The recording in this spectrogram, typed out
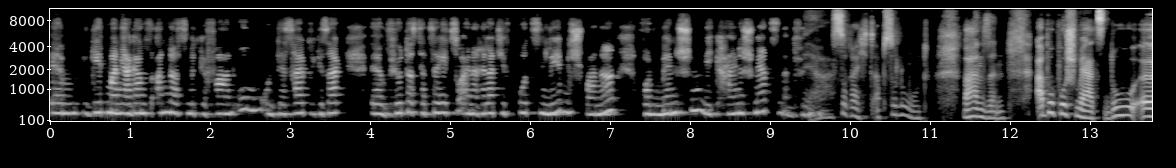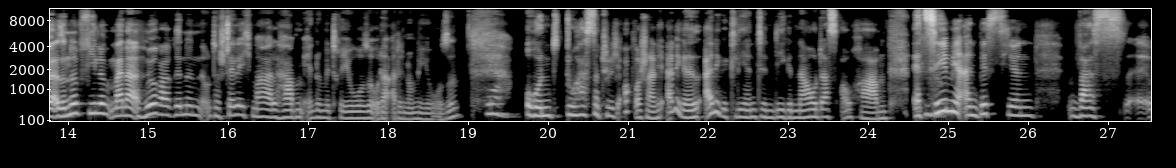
ähm, geht man ja ganz anders mit Gefahren um. Und deshalb, wie gesagt, äh, führt das tatsächlich zu einer relativ kurzen Lebensspanne von Menschen, die keine Schmerzen empfinden. Ja, hast du recht, absolut. Wahnsinn. Apropos Schmerzen, du, äh, also ne, viele meiner Hörerinnen, unterstelle ich mal, haben Endometriose oder Adenomiose. Ja, Und du hast natürlich auch wahrscheinlich einige, einige Klientinnen, die genau das auch haben. ja. Erzähl mir ein bisschen, was äh,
